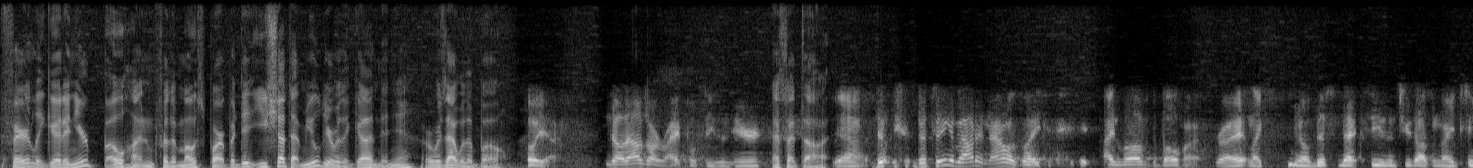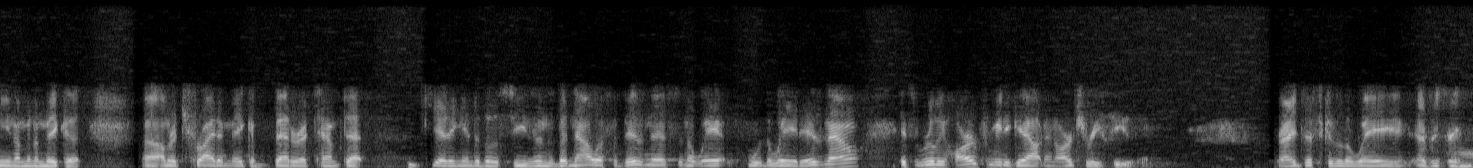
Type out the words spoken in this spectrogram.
fairly good, and you're bow hunting for the most part. But did you shot that mule deer with a gun, didn't you, or was that with a bow? oh yeah. No, that was our rifle season here. That's what I thought. Yeah. The, the thing about it now is like it, I love the bow hunt, right? Like you know, this next season, 2019, I'm gonna make a, uh, I'm gonna try to make a better attempt at getting into those seasons. But now with the business and the way it, the way it is now, it's really hard for me to get out in an archery season, right? Just because of the way everything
